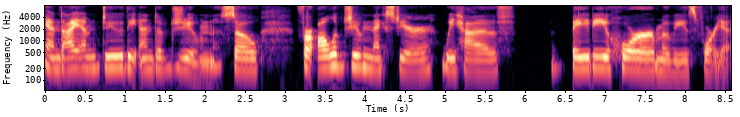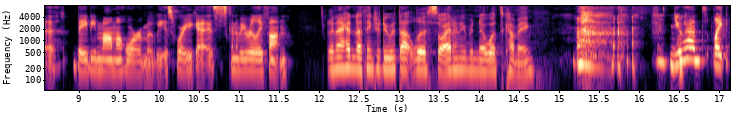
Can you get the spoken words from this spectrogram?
and I am due the end of June. So, for all of June next year, we have baby horror movies for you, baby mama horror movies for you guys. It's going to be really fun. And I had nothing to do with that list, so I don't even know what's coming. you had like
